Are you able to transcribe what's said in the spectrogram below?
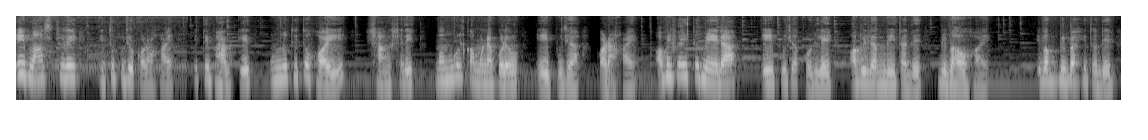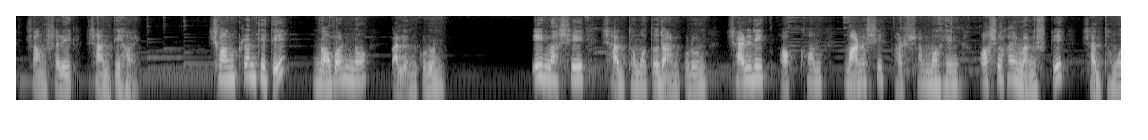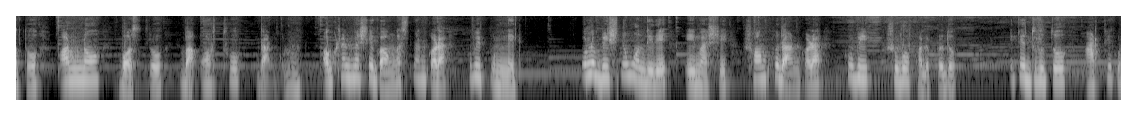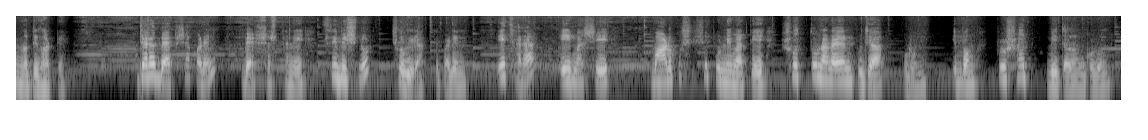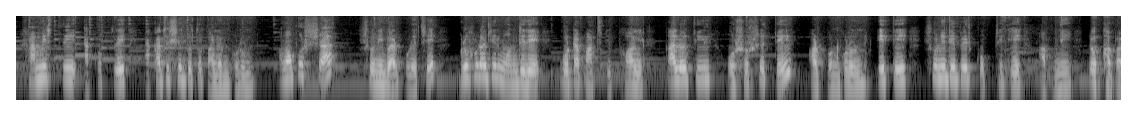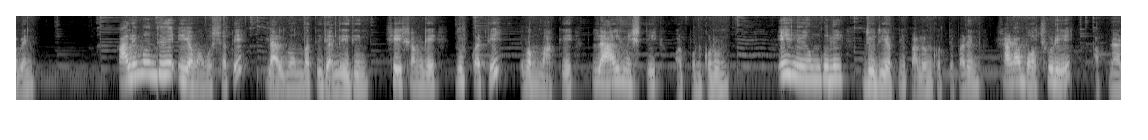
এই মাস জুড়ে ঋতু পুজো করা হয়। এতে ভাগ্যের উন্নতি তো হয়ই সাংসারিক মঙ্গল কামনা করেও এই পূজা করা হয়। অবিবাহিত মেয়েরা এই পূজা করলে অবিলম্বে তাদের বিবাহ হয় এবং বিবাহিতদের সংসারে শান্তি হয়। সংক্রান্তিতে নবান্ন পালন করুন। এই মাসে সাধ্যমতো দান করুন। শারীরিক অক্ষম মানসিক ভারসাম্যহীন, অসহায় মানুষকে সাধ্যমতো অন্ন, বস্ত্র বা অর্থ দান করুন। অঘ্রাণ মাসে গঙ্গা স্নান করা খুবই পুণ্যের। কোনো বিষ্ণু মন্দিরে এই মাসে শঙ্খ দান করা খুবই শুভ ফলপ্রদ। এতে দ্রুত আর্থিক উন্নতি ঘটে। যারা ব্যবসা করেন, ব্যবসা স্থানে শ্রী বিষ্ণুর ছবি রাখতে পারেন। এছাড়া এই মাসে মার্গশীর্ষ পূর্ণিমাতে সত্যনারায়ণ পূজা করুন। এবং প্রসাদ বিতরণ করুন। স্বামী, স্ত্রী একত্রে একাদশী ব্রত পালন করুন। অমাবস্যা শনিবার পড়েছে। গ্রহরাজের মন্দিরে গোটা পাঁচটি ফল, কালো তিল ও সর্ষের তেল অর্পণ করুন। এতে শনিদেবের কোপ থেকে আপনি রক্ষা পাবেন। কালী মন্দিরে এই অমাবস্যাতে লাল মোমবাতি জ্বালিয়ে দিন। সেই সঙ্গে ধূপকাঠি এবং মাকে লাল মিষ্টি অর্পণ করুন। এই নিয়মগুলি যদি আপনি পালন করতে পারেন, সারা বছরই আপনার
